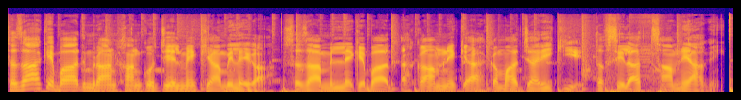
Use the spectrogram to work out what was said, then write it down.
सजा के बाद इमरान खान को जेल में क्या मिलेगा? सजा मिलने के बाद अहकाम ने क्या अहकाम जारी किए? तफसीलात सामने आ गईं।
